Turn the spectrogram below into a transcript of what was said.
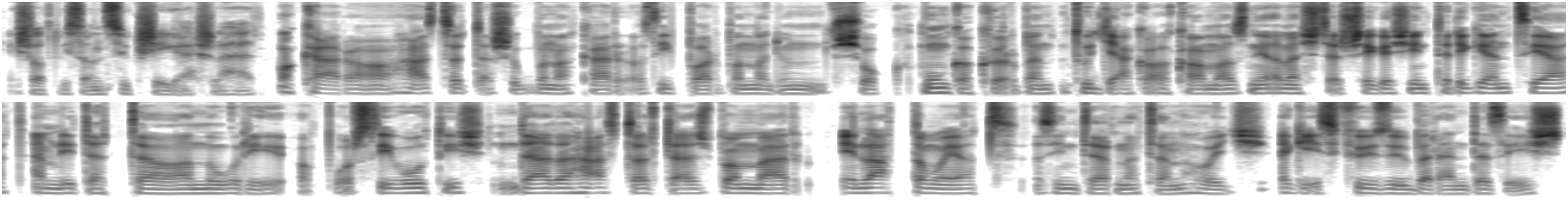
és ott viszont szükséges lehet. Akár a háztartásokban, akár az iparban nagyon sok munkakörben tudják alkalmazni a mesterséges intelligenciát. Említette a Nóri a porszívót is, de hát a háztartásban már én láttam olyat az interneten, hogy egész főzőberendezést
